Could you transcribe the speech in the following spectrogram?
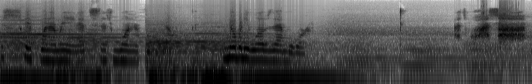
just skip when I'm reading. That's that's wonderful. Know, nobody loves that more. That's awesome.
